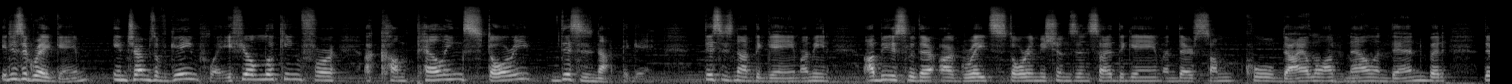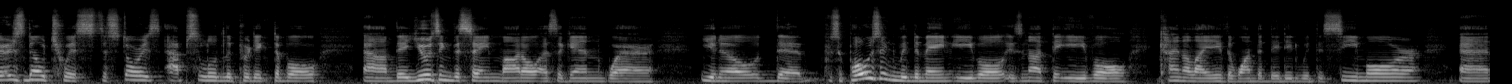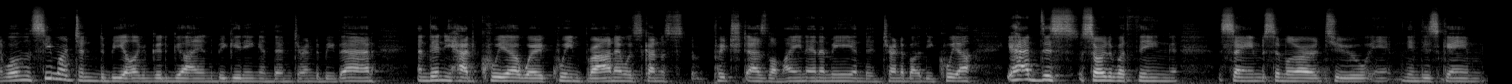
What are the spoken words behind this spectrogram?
It is a great game. In terms of gameplay if you're looking for a compelling story this is not the game. This is not the game. I mean Obviously, there are great story missions inside the game, and there's some cool dialogue now and then, but there is no twist. The story is absolutely predictable. Um, they're using the same model as again, where you know the supposedly the main evil is not the evil, kind of like the one that they did with the Seymour. And well, the Seymour tended to be like a good guy in the beginning, and then turned to be bad. And then you had Kuja, where Queen Brahne was kind of pitched as the main enemy, and then turned about the Kuja. You had this sort of a thing, same similar to in, in this game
